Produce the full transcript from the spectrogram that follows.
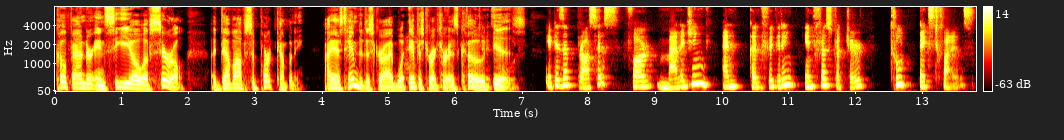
co founder and CEO of Cyral, a DevOps support company. I asked him to describe what infrastructure as code is. It is a process for managing and configuring infrastructure through text files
